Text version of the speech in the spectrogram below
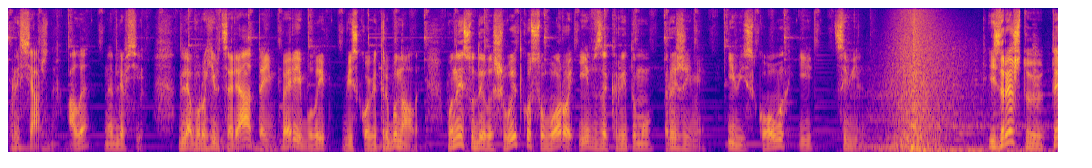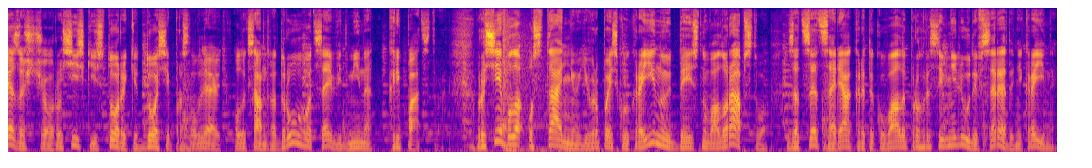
присяжних, але не для всіх. Для ворогів царя та імперії були військові трибунали. Вони судили швидко, суворо і в закритому режимі, і військових, і цивільних. І зрештою, теза, що російські історики досі прославляють Олександра II, це відміна кріпацтва. Росія була останньою європейською країною, де існувало рабство. За це царя критикували прогресивні люди всередині країни.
